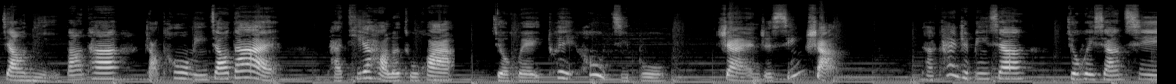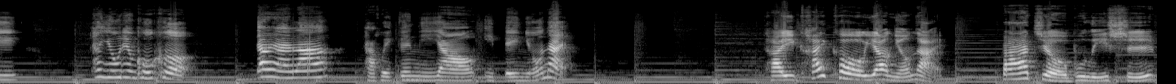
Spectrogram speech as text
叫你帮他找透明胶带。他贴好了图画，就会退后几步，站着欣赏。他看着冰箱，就会想起他有点口渴。当然啦，他会跟你要一杯牛奶。他一开口要牛奶，八九不离十。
